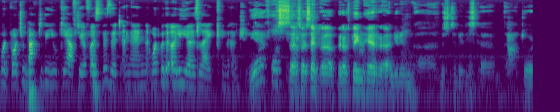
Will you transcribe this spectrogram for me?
what brought you back to the UK after your first visit, and then what were the early years like in the country? Yeah, of course. Uh, so I said uh, when I was playing here uh, during uh, Mr. Sibedi's um, uh, tour,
